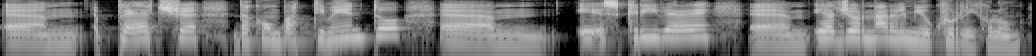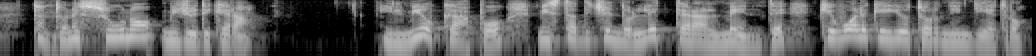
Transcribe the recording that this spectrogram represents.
um, patch da combattimento um, e scrivere um, e aggiornare il mio curriculum. Tanto nessuno mi giudicherà. Il mio capo mi sta dicendo letteralmente che vuole che io torni indietro,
